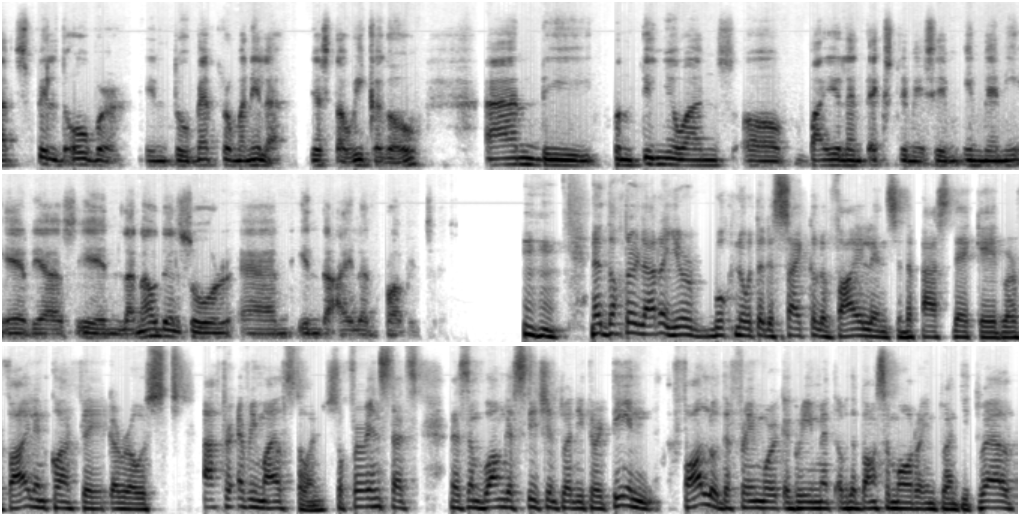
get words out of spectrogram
that spilled over into Metro Manila just a week ago and the continuance of violent extremism in many areas in Lanao del Sur and in the island provinces. Mm-hmm. Now, Dr. Lara, your book noted a cycle of violence in the past decade where violent conflict arose after every milestone. So, for instance, the Zamboanga siege in 2013 followed the framework agreement of the Bangsamoro in 2012.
